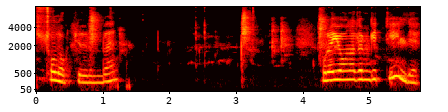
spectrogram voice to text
sol ok diyorum ben. Buraya on adım git değil de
